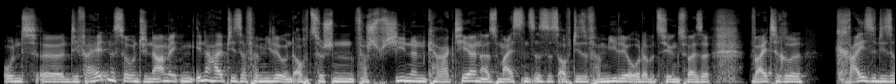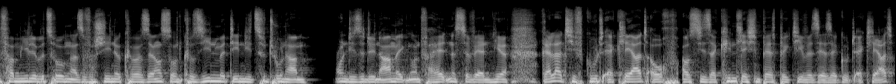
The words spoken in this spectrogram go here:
und äh, die Verhältnisse und Dynamiken innerhalb dieser Familie und auch zwischen verschiedenen Charakteren, also meistens ist es auf diese Familie oder beziehungsweise weitere Kreise dieser Familie bezogen, also verschiedene Cousins und Cousinen, mit denen die zu tun haben. Und diese Dynamiken und Verhältnisse werden hier relativ gut erklärt, auch aus dieser kindlichen Perspektive sehr, sehr gut erklärt.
